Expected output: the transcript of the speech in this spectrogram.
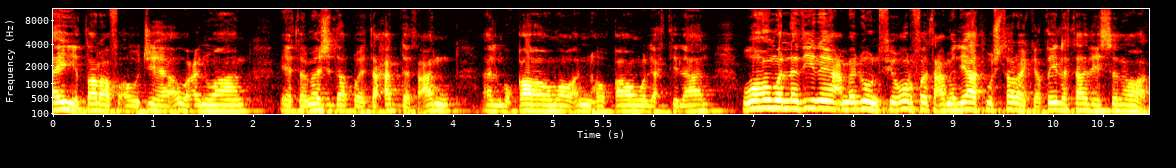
أي طرف أو جهة أو عنوان يتمجدق ويتحدث عن المقاومة وأنه قاوموا الاحتلال وهم الذين يعملون في غرفة عمليات مشتركة طيلة هذه السنوات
